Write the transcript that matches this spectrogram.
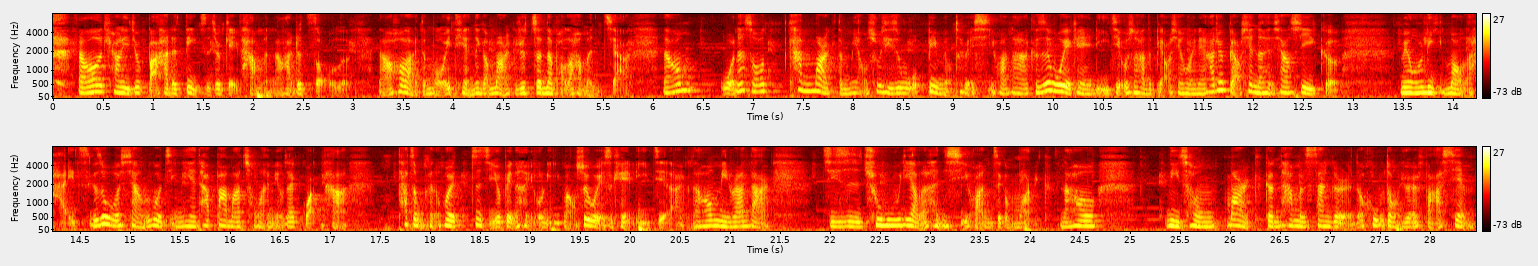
然后 Charlie 就把他的地址就给他们，然后他就走了。然后后来的某一天，那个 Mark 就真的跑到他们家，然后。我那时候看 Mark 的描述，其实我并没有特别喜欢他，可是我也可以理解为什么他的表现会那样，他就表现得很像是一个没有礼貌的孩子。可是我想，如果今天他爸妈从来没有在管他，他怎么可能会自己又变得很有礼貌？所以我也是可以理解啦。然后 Miranda 其实出乎意料的很喜欢这个 Mark，然后你从 Mark 跟他们三个人的互动就会发现。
